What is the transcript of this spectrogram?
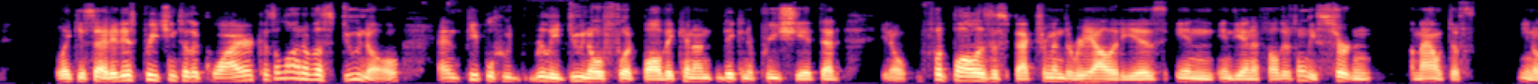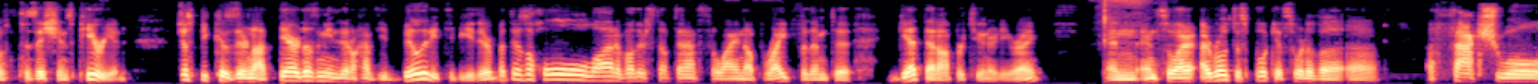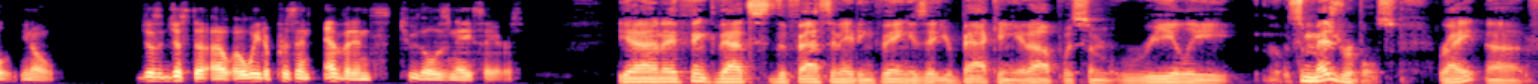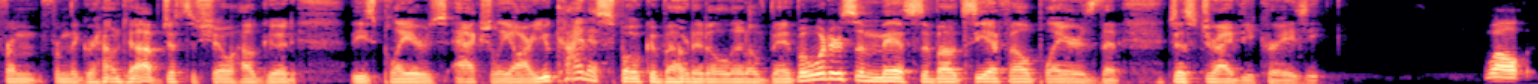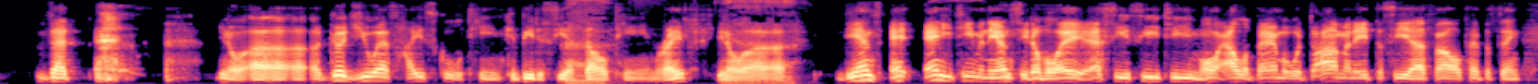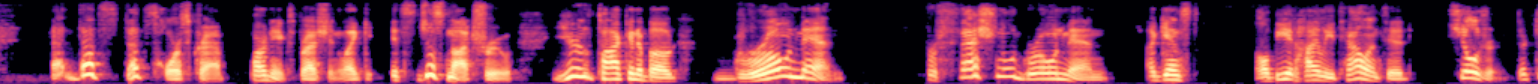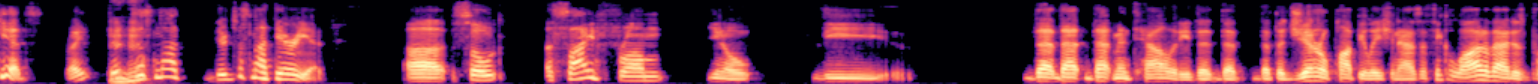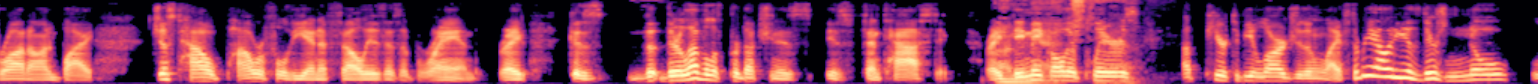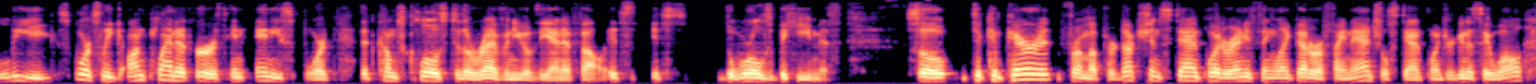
like you said, it is preaching to the choir because a lot of us do know, and people who really do know football, they can they can appreciate that. You know, football is a spectrum, and the reality is in in the NFL, there's only certain amount of you know positions. Period just because they're not there doesn't mean they don't have the ability to be there, but there's a whole lot of other stuff that has to line up right for them to get that opportunity, right? And and so I, I wrote this book as sort of a, a, a factual, you know, just just a, a way to present evidence to those naysayers. Yeah, and I think that's the fascinating thing is that you're backing it up with some really some measurables, right? Uh, from from the ground up, just to show how good these players actually are. You kind of spoke about it a little bit, but what are some myths about CFL players that just drive you crazy? Well, that you know, a, a good U.S. high school team could beat a CFL uh, team, right? You know, uh, the any team in the NCAA, SEC team, oh, Alabama would dominate the CFL type of thing. That, that's that's horse crap. Pardon the expression. Like it's just not true. You're talking about grown men professional grown men against, albeit highly talented, children. They're kids, right? They're mm-hmm. just not. They're just not there yet. Uh, so aside from you know the that that that mentality that that that the general population has, I think a lot of that is brought on by just how powerful the NFL is as a brand, right? Because the, their level of production is is fantastic, right? Unmatched, they make all their players. Yeah appear to be larger than life. The reality is there's no league, sports league on planet Earth in any sport that comes close to the revenue of the NFL. It's it's the world's behemoth. So to compare it from a production standpoint or anything like that or a financial standpoint, you're going to say, well,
